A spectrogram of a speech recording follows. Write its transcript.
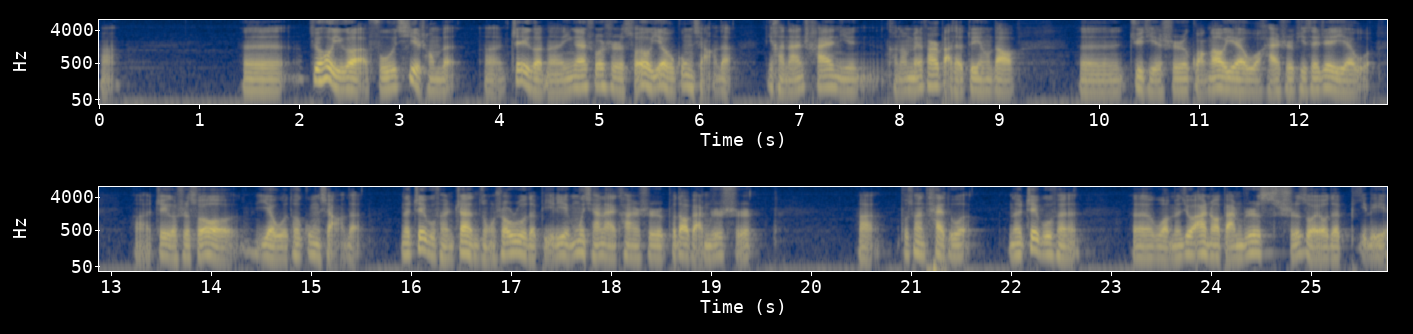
啊。呃，最后一个服务器成本，呃，这个呢应该说是所有业务共享的，你很难拆，你可能没法把它对应到，呃，具体是广告业务还是 PCG 业务啊，这个是所有业务都共享的。那这部分占总收入的比例，目前来看是不到百分之十，啊，不算太多。那这部分，呃，我们就按照百分之十左右的比例，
